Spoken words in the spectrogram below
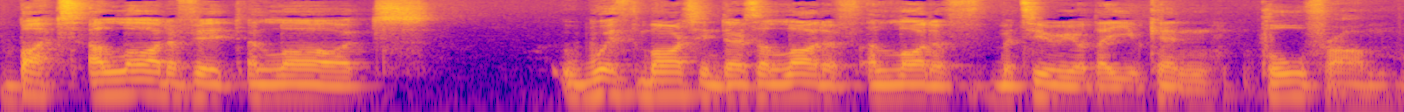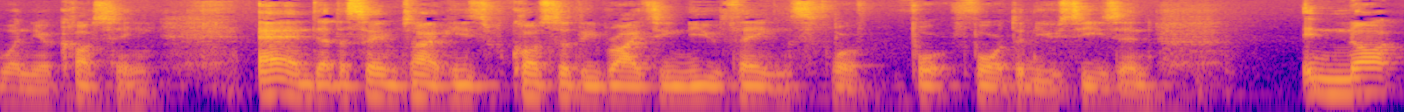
but a lot of it, a lot with Martin, there's a lot of a lot of material that you can pull from when you're cutting, and at the same time, he's constantly writing new things for for for the new season. And not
